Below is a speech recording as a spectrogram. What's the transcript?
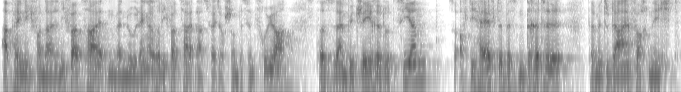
abhängig von deinen Lieferzeiten. Wenn du längere Lieferzeiten hast, vielleicht auch schon ein bisschen früher, sollst du dein Budget reduzieren, so auf die Hälfte bis ein Drittel, damit du da einfach nicht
